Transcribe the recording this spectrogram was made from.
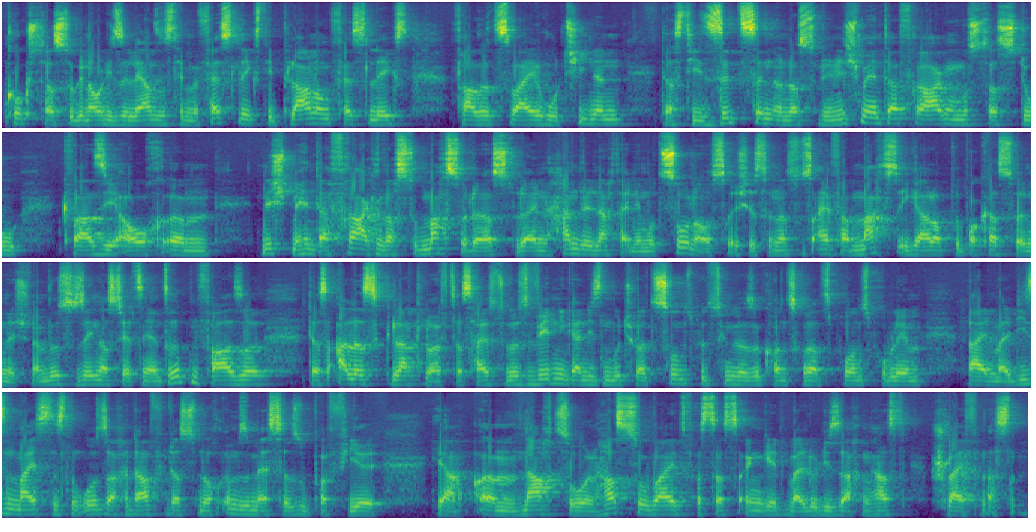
guckst, dass du genau diese Lernsysteme festlegst, die Planung festlegst, Phase 2 Routinen, dass die sitzen und dass du die nicht mehr hinterfragen musst, dass du quasi auch ähm, nicht mehr hinterfragen, was du machst oder dass du deinen Handel nach deinen Emotionen ausrichtest, sondern dass du es einfach machst, egal ob du Bock hast oder nicht. dann wirst du sehen, dass du jetzt in der dritten Phase, dass alles glatt läuft. Das heißt, du wirst weniger an diesen Motivations- bzw. Konzentrationsproblemen leiden, weil die sind meistens eine Ursache dafür, dass du noch im Semester super viel ja, ähm, nachzuholen hast, soweit, was das angeht, weil du die Sachen hast schleifen lassen.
